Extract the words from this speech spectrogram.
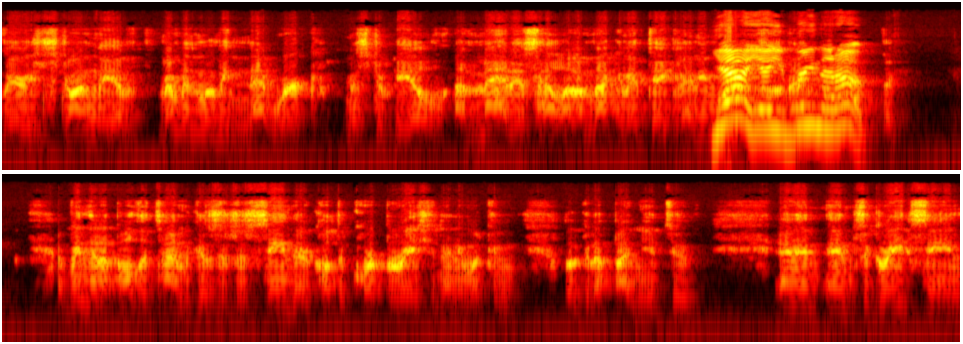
very strongly of remember the movie Network, Mr. Beale? I'm mad as hell and I'm not going to take it anymore. Yeah, yeah, you bring that up. I bring that up all the time because there's a scene there called The Corporation. Anyone can look it up on YouTube. And, it, and it's a great scene.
